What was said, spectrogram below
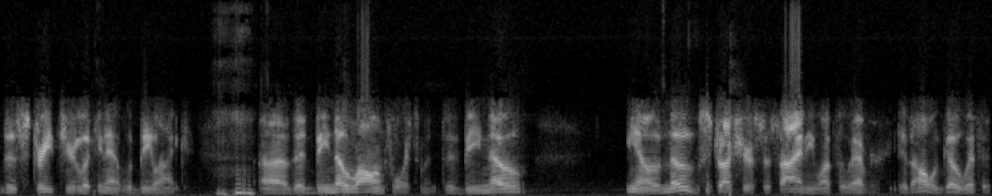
the streets you're looking at would be like. Mhm. Uh, there'd be no law enforcement. There'd be no, you know, no structure of society whatsoever. It all would go with it.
